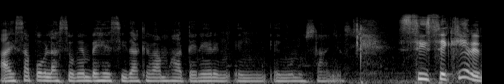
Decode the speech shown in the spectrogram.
a esa población envejecida que vamos a tener en, en- en unos años. Si se quiere,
